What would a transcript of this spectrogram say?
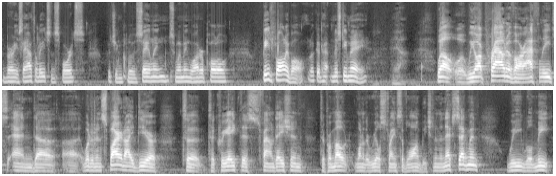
various athletes and sports which include sailing, swimming, water polo, beach volleyball. Look at Misty May. Yeah. Well, uh, we are proud of our athletes, and uh, uh, what an inspired idea to, to create this foundation to promote one of the real strengths of Long Beach. And in the next segment, we will meet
